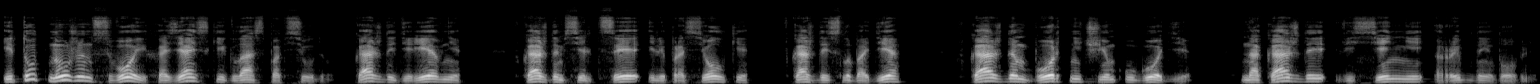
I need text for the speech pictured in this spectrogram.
И тут нужен свой хозяйский глаз повсюду, в каждой деревне, в каждом сельце или проселке, в каждой слободе, в каждом бортничьем угодье, на каждой весенней рыбной ловле.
